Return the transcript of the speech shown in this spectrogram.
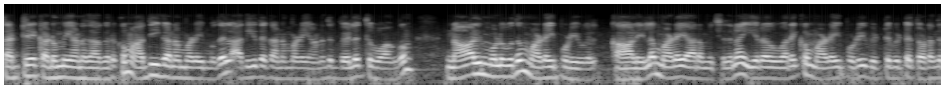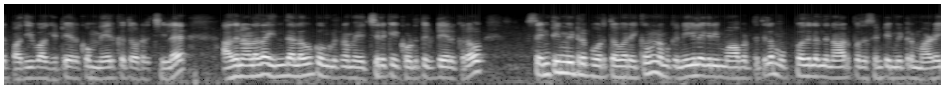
சற்றே கடுமையானதாக இருக்கும். அதி கனமழை முதல் அதீத கனமழையானது வெளுத்து வாங்கும். நாள் முழுவதும் மழை பொழிவுகள். காலையில் மழை ஆரம்பிச்சதுன்னா இரவு வரைக்கும் மழை பொழிவு விட்டு விட்டு தொடர்ந்து பதிவாகிட்டே இருக்கும். மேற்கு தொடர்ச்சியில். அதனால தான் இந்த அளவுக்கு உங்களுக்கு நம்ம எச்சரிக்கை கொடுத்துக்கிட்டே இருக்கிறோம். சென்டிமீட்டர் பொறுத்த வரைக்கும் நமக்கு நீலகிரி மாவட்டத்தில் முப்பதுலேருந்து நாற்பது சென்டிமீட்டர் மழை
